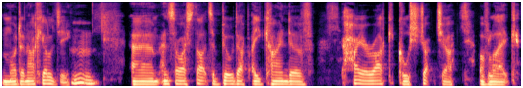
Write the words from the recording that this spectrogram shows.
modern archaeology. Mm. Um, and so I start to build up a kind of hierarchical structure of like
